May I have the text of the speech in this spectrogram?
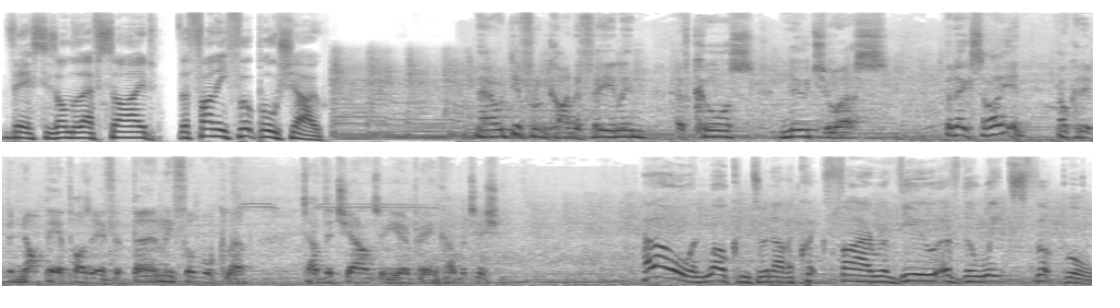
This is On the Left Side, the funny football show. Now, a different kind of feeling, of course, new to us, but exciting. How could it not be a positive for Burnley Football Club to have the chance of European competition? Hello, and welcome to another quick fire review of the week's football,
